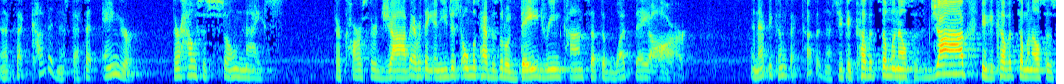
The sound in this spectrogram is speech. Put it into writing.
And that's that covetousness, that's that anger. Their house is so nice their cars, their job, everything. And you just almost have this little daydream concept of what they are. And that becomes that covetousness. You could covet someone else's job. You could covet someone else's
